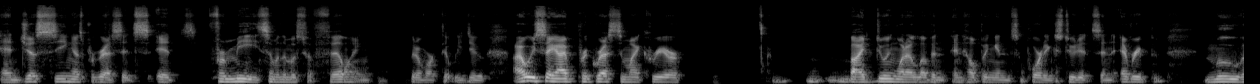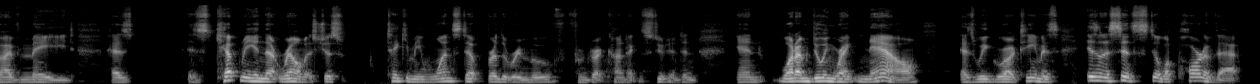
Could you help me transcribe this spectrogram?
and just seeing us progress. It's it's for me some of the most fulfilling bit of work that we do. I always say I've progressed in my career by doing what I love and, and helping and supporting students. And every move I've made has has kept me in that realm. It's just taking me one step further removed from direct contact with the student. And and what I'm doing right now as we grow our team is is in a sense still a part of that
